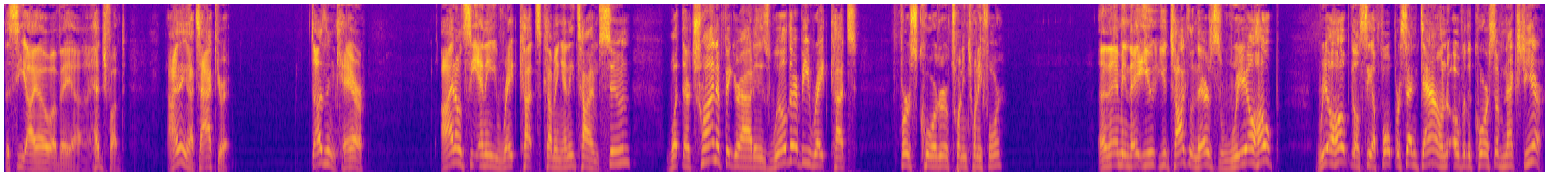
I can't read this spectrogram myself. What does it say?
the CIO of a uh, hedge fund. I think that's accurate. Doesn't care. I don't see any rate cuts coming anytime soon. What they're trying to figure out is will there be rate cuts first quarter of 2024? And I mean, they you you talk to them. There's real hope, real hope. They'll see a full percent down over the course of next year.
